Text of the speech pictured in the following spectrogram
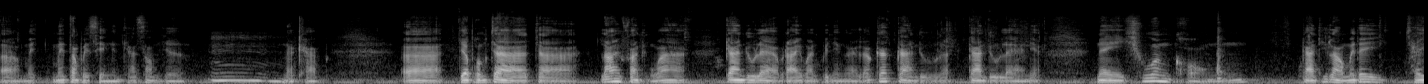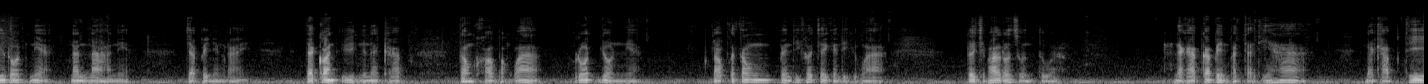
เอ่อไม่ไม่ต้องไปเสียเงินค่าซ่อมเยอะอืมนะครับเอ่อเดี๋ยวผมจะจะเล่าให้ฟังถึงว่าการดูแลรายวันเป็นอย่างไร แล้วก็การดูแลการดูแลเนี่ยในช่วงของการที่เราไม่ได้ใช้รถเนี่ยนานๆเนี่ยจะเป็นอย่างไร แต่ก่อนอื่นเนี่ยนะครับ ต้องขอบอกว่ารถยนต์เนี่ย เราก็ต้องเป็นที่เข้าใจกันดีว่า โดยเฉพาะรถส่วนตัวนะครับ ก็เป็นปัจจัยที่5นะครับที่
